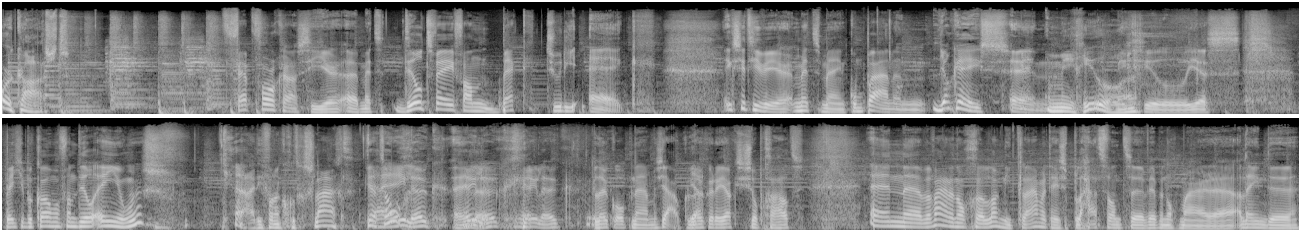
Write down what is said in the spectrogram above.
Forecast. Fab Forecast hier eh, met deel 2 van Back to the Egg. Ik zit hier weer met mijn companen Jan Kees. en Michiel. hè? Michiel. Yes. Beetje bekomen van deel 1, jongens. Ja, die vond ik goed geslaagd. Ja, toch? Heel leuk. Heel Heel, leuk. leuk. Heel leuk. Leuke opnames, ja, ook Ja. leuke reacties op gehad. En eh, we waren nog eh, lang niet klaar met deze plaat, want eh, we hebben nog maar alleen de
